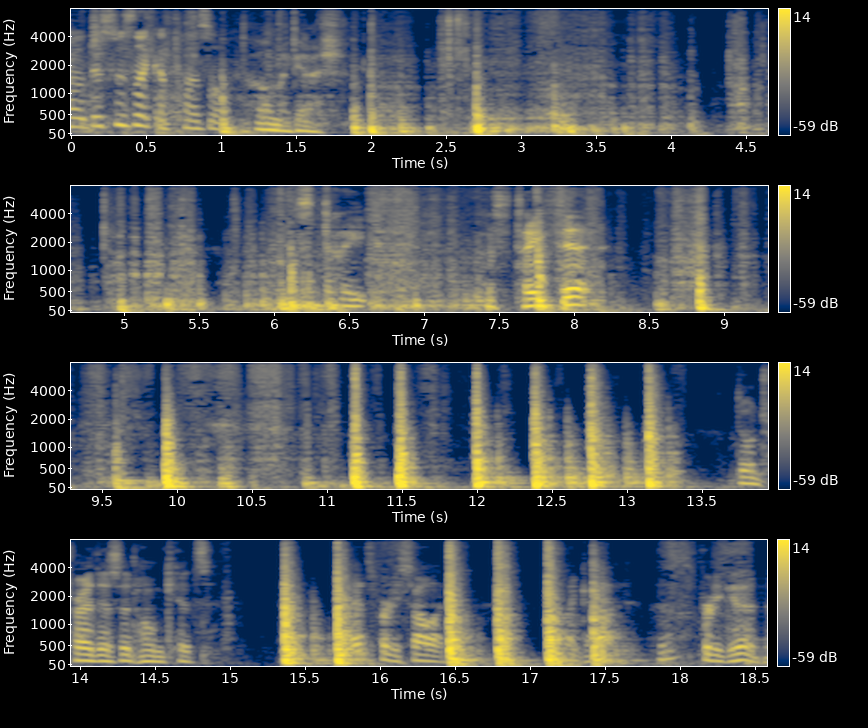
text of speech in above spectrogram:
Oh, this was like a puzzle. Oh my gosh. It's tight. It's a tight fit. Don't try this at home, kids. That's pretty solid. Oh my god, this is pretty good.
